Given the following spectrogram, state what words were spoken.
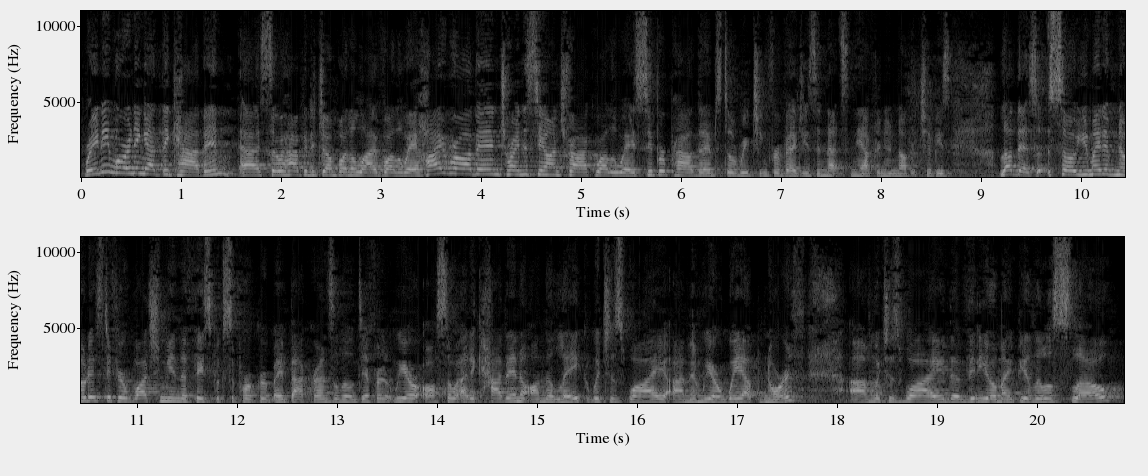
Rainy morning at the cabin. Uh, so happy to jump on a live while away. Hi, Robin. Trying to stay on track while away. Super proud that I'm still reaching for veggies and nuts in the afternoon, not the chippies. Love this. So you might have noticed if you're watching me in the Facebook support group, my background's a little different. We are also at a cabin on the lake, which is why, um, and we are way up north, um, which is why the video might be a little slow.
